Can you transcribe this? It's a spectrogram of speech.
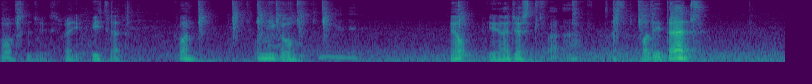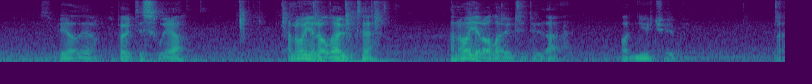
poor hostages. Right, beat it. Go on. On you go. Help you, I just, I just bloody did. Swear there. About to swear. I know you're allowed to. I know you're allowed to do that on YouTube. But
